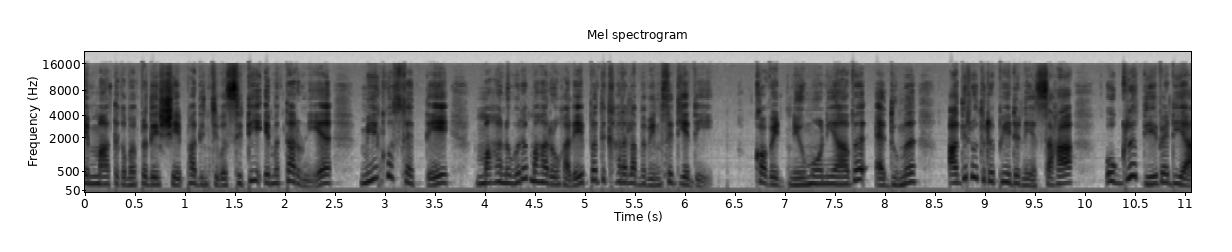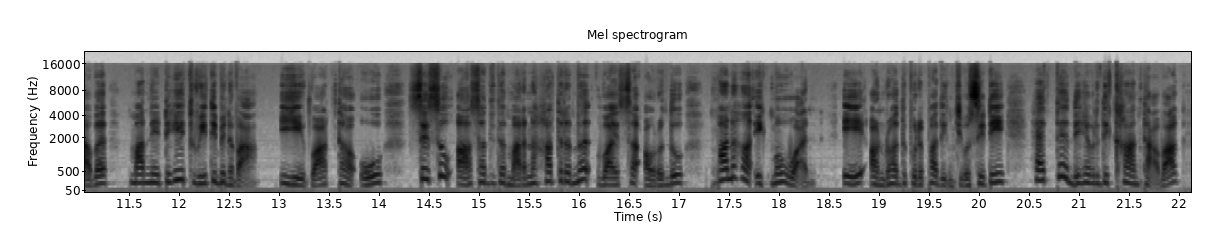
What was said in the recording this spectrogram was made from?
හෙම්මාතකම ප්‍රදේශයේ පදිංචිව සිටි එම තරුණිය මියකොස් ඇත්තේ මහනුවර මහරෝහලේ ප්‍රතිකර ලබමින් සිටියදී. කොවිඩ් නිවමෝනියාව ඇදුම අධිරුදුර පීඩනය සහ උග්‍ර දියවැඩියාව මරණයට හේතු වී තිබෙනවා. ඊයේ වාර්තා වූ සෙසු ආසාධිත මරණ හතරම වයස අවුරුදු පණහා ඉක්ම වුවන්. ඒ අනුරාධපුර පදිංචිව සිටි හැත්තෑ දෙහෙවරදි කාන්තාවක්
